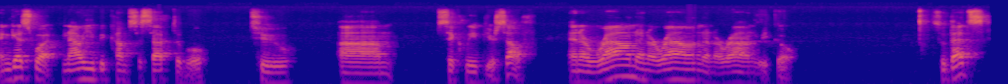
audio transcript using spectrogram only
and guess what? Now you become susceptible to um, sick leave yourself. And around and around and around we go. So that's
